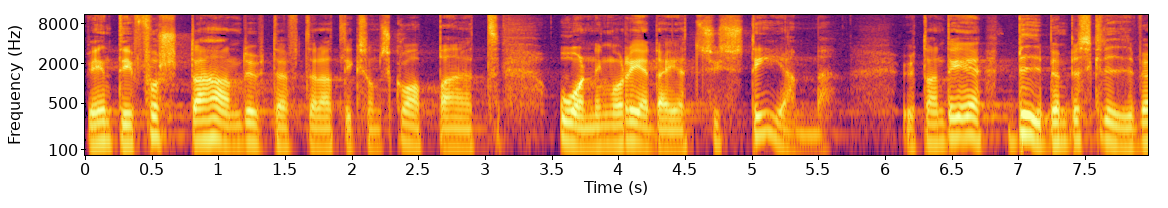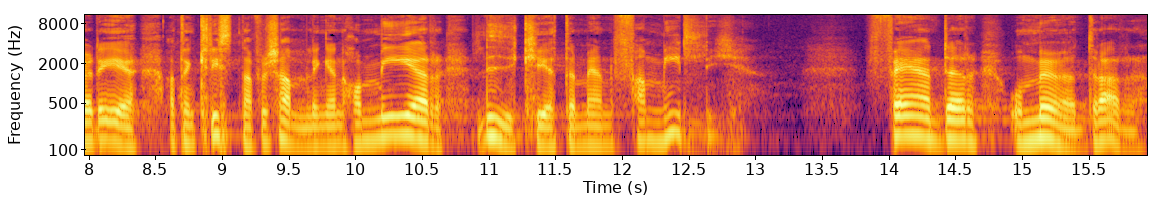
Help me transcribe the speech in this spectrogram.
Vi är inte i första hand ute efter att liksom skapa ett ordning och reda i ett system. Utan det Bibeln beskriver det är att den kristna församlingen har mer likheter med en familj. Fäder och mödrar.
